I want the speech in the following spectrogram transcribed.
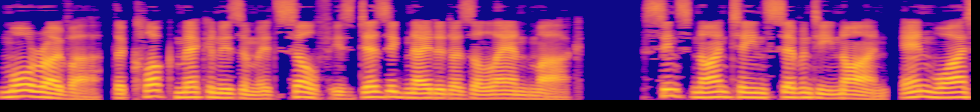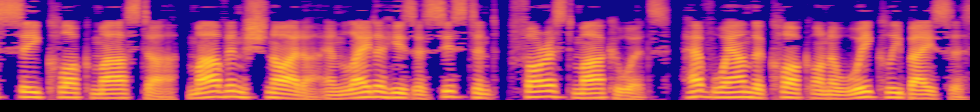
Moreover, the clock mechanism itself is designated as a landmark. Since 1979, NYC clock master, Marvin Schneider and later his assistant, Forrest Markowitz, have wound the clock on a weekly basis.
